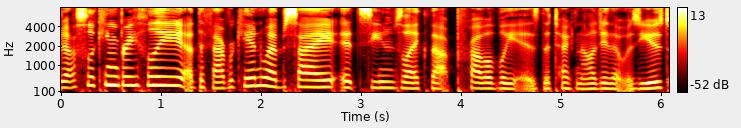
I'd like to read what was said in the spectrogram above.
just looking briefly at the Fabrican website, it seems like that probably is the technology that was used.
